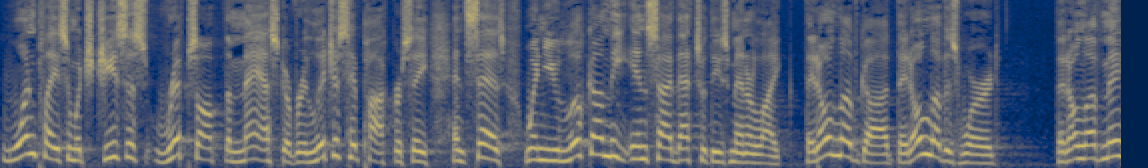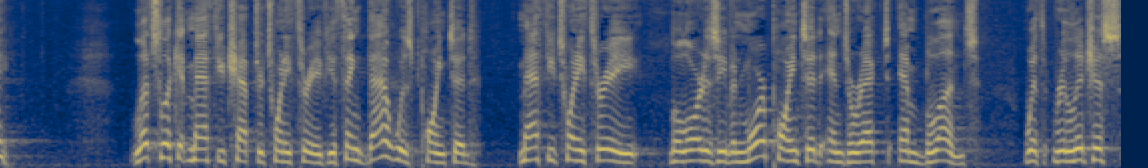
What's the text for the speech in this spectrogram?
one place in which Jesus rips off the mask of religious hypocrisy and says, when you look on the inside, that's what these men are like. They don't love God. They don't love His Word. They don't love me. Let's look at Matthew chapter 23. If you think that was pointed, Matthew 23, the Lord is even more pointed and direct and blunt with religious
